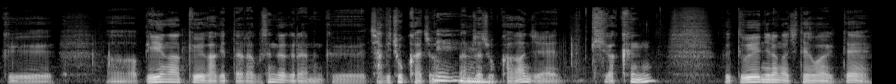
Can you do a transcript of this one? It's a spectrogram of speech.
그 어, 비행학교에 가겠다라고 생각을 하는 그 자기 조카죠. 네. 남자 조카 이제 키가 큰 그 드웨인이랑 같이 대화할 때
